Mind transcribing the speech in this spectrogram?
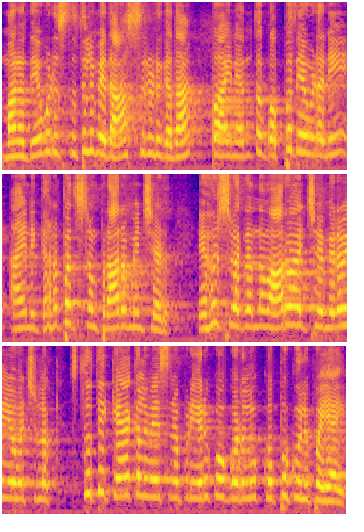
మన దేవుడు స్థుతుల మీద ఆశ్రయుడు కదా. ఆయన ఎంత గొప్ప దేవుడని ఆయన గణపరచడం ప్రారంభించాడు. యహుశ్వ గ్రంథం ఆరో అధ్యాయం ఇరవై వచ్చంలో స్థుతి కేకలు వేసినప్పుడు ఎరుకో గోడలు కుప్పకూలిపోయాయి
